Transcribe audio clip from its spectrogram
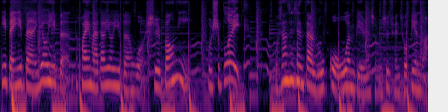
一本一本又一本，欢迎来到又一本，我是 Bonnie，我是 Blake。我相信现在如果问别人什么是全球变暖，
